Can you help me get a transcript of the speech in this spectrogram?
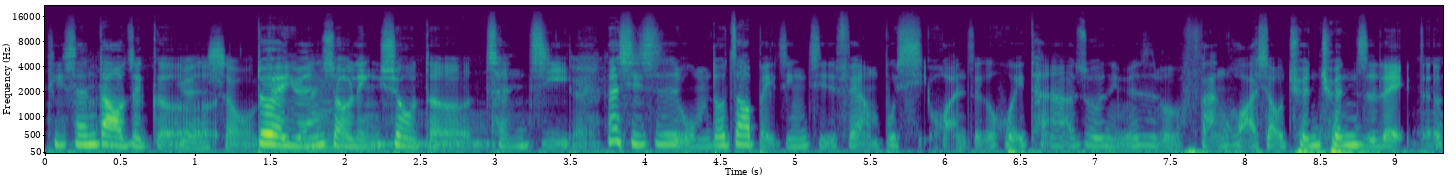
提升到这个元首对元首领袖的层级。嗯、那其实我们都知道，北京其实非常不喜欢这个会谈，他说你们是什么繁华小圈圈之类的，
